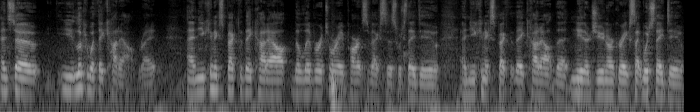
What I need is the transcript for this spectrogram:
And so you look at what they cut out, right? And you can expect that they cut out the liberatory parts of Exodus, which they do, and you can expect that they cut out the neither Jew nor Greek slave, which they do.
